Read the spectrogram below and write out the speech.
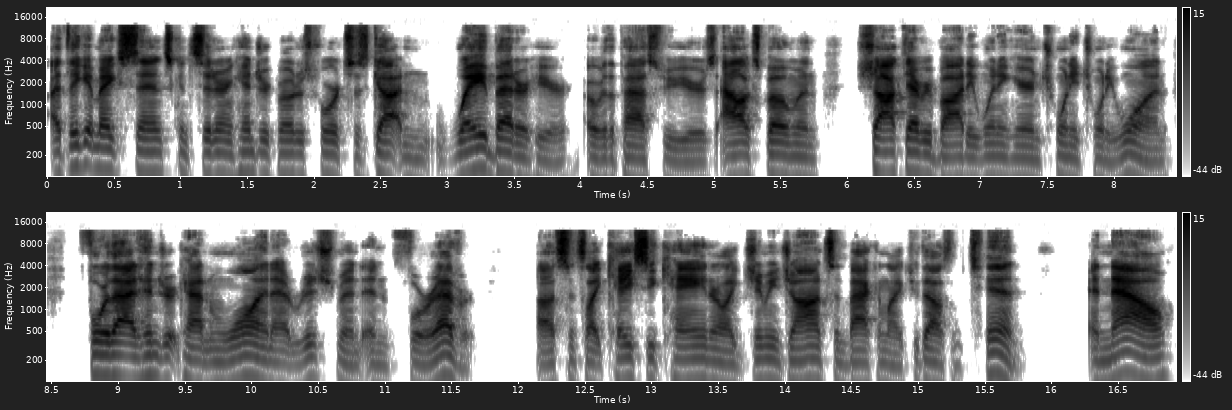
I think it makes sense considering Hendrick Motorsports has gotten way better here over the past few years. Alex Bowman shocked everybody winning here in 2021. For that, Hendrick hadn't won at Richmond in forever, uh, since like Kasey Kahne or like Jimmie Johnson back in like 2010. And now,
